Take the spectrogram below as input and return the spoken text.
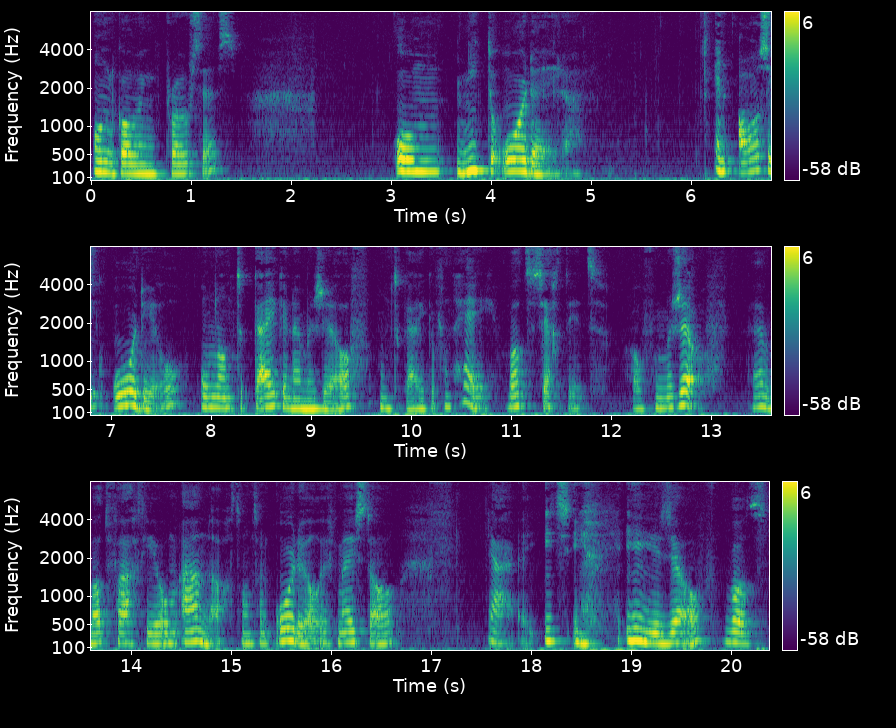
ongoing process. Om niet te oordelen. En als ik oordeel, om dan te kijken naar mezelf. Om te kijken van, hé, hey, wat zegt dit over mezelf? wat vraagt hier om aandacht? Want een oordeel is meestal ja, iets in, jezelf wat,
